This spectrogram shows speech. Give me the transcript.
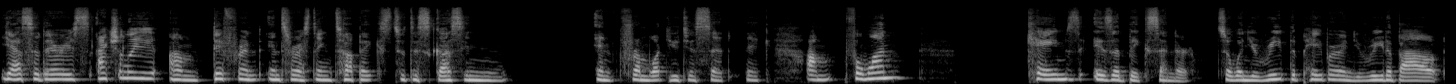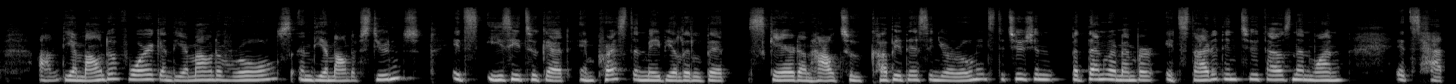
Yeah, so there is actually um, different interesting topics to discuss in and from what you just said, Vic. Um, for one, CAMES is a big center. So when you read the paper and you read about um, the amount of work and the amount of roles and the amount of students, it's easy to get impressed and maybe a little bit scared on how to copy this in your own institution. But then remember, it started in 2001. It's had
